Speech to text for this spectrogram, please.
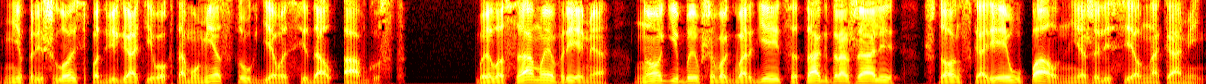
не пришлось подвигать его к тому месту, где восседал Август. Было самое время, ноги бывшего гвардейца так дрожали, что он скорее упал, нежели сел на камень.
